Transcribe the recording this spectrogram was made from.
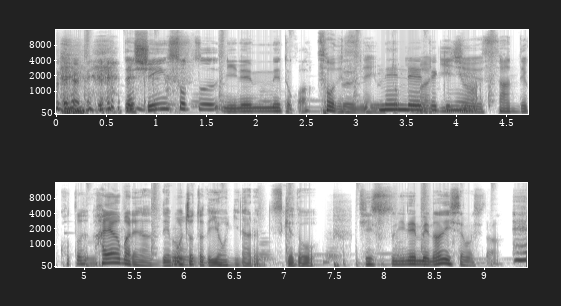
うだよね。で新卒2年目とか？そうですね。年齢的には。まあ、23で今年、うん。早生まれなんでもうちょっとで4になるんですけど、新卒2年目何してました？えー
